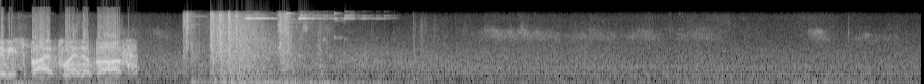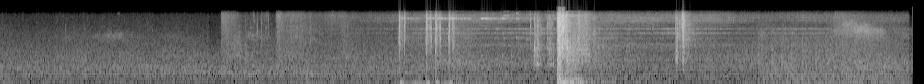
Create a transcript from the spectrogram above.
Enemy spy plane above.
